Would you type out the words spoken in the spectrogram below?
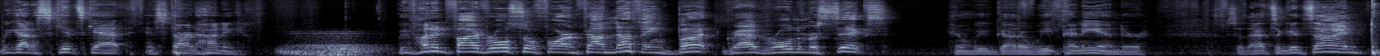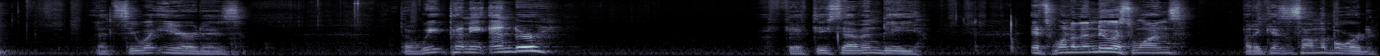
We got to skit scat and start hunting. We've hunted five rolls so far and found nothing, but grabbed roll number six and we've got a wheat penny ender. So that's a good sign. Let's see what year it is. The wheat penny ender, 57D. It's one of the newest ones, but it gets us on the board.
